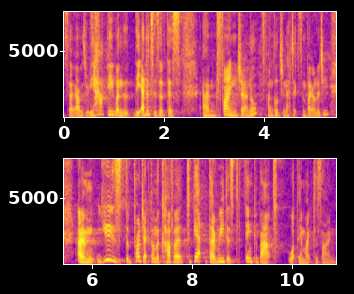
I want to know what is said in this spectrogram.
So I was really happy when the, the editors of this um, fine journal, Fungal Genetics and Biology, um, used the project on the cover to get their readers to think about what they might design.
